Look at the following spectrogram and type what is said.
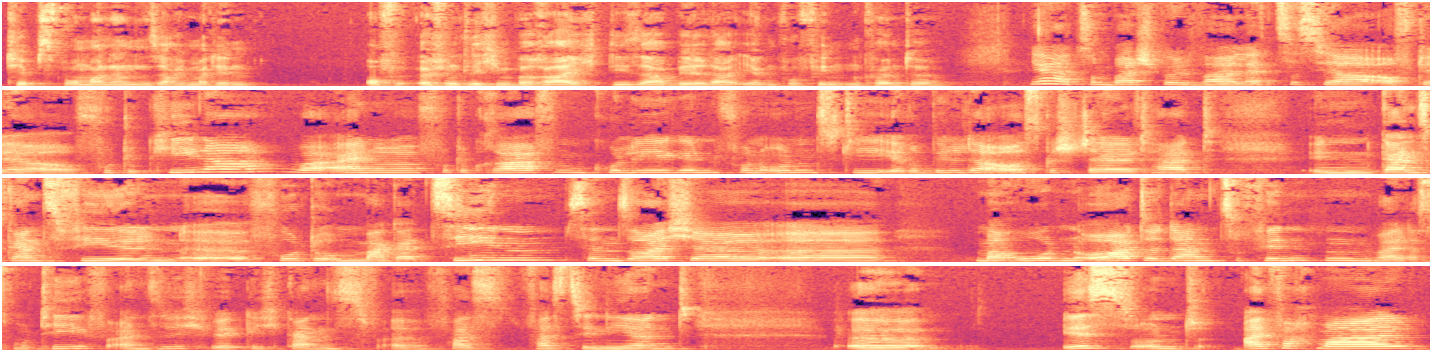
Tipps, wo man dann, sag ich mal, den öffentlichen Bereich dieser Bilder irgendwo finden könnte? Ja, zum Beispiel war letztes Jahr auf der Fotokina war eine Fotografenkollegin von uns, die ihre Bilder ausgestellt hat. In ganz, ganz vielen äh, Fotomagazinen sind solche äh, maroden Orte dann zu finden, weil das Motiv an sich wirklich ganz äh, fas faszinierend äh, ist und einfach mal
